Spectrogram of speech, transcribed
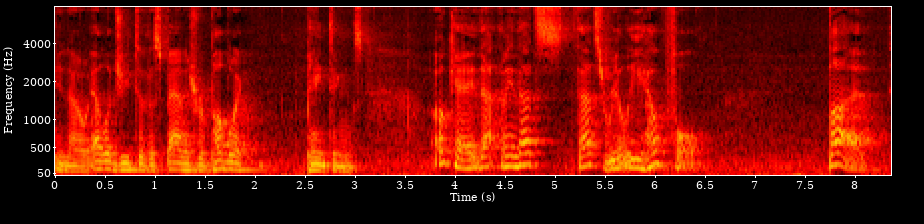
you know, Elegy to the Spanish Republic paintings. Okay, that I mean that's that's really helpful. But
